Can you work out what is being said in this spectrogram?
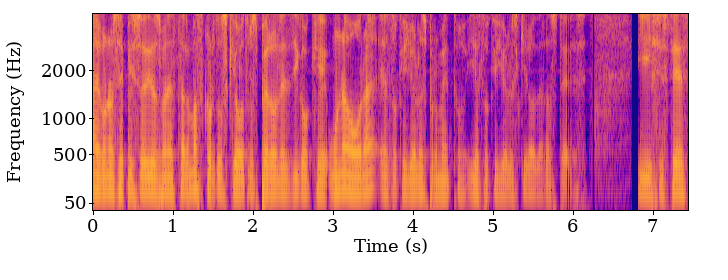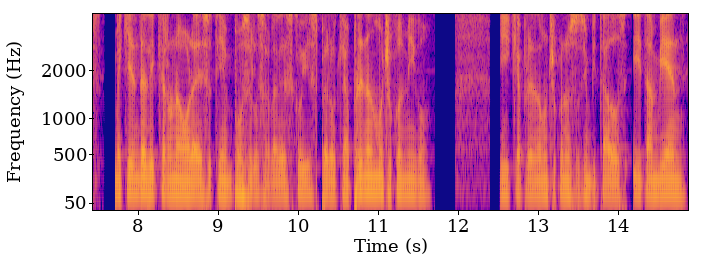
algunos episodios van a estar más cortos que otros, pero les digo que una hora es lo que yo les prometo y es lo que yo les quiero dar a ustedes. Y si ustedes me quieren dedicar una hora de su tiempo, se los agradezco y espero que aprendan mucho conmigo y que aprendan mucho con nuestros invitados. Y también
